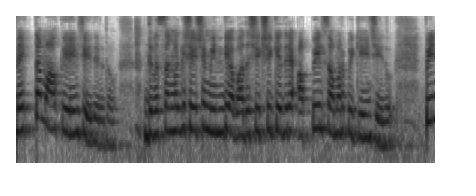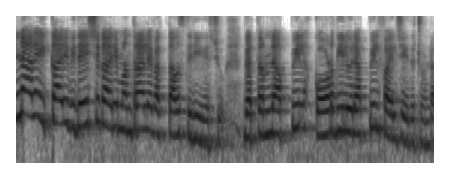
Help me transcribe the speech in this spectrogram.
വ്യക്തമാക്കുകയും ചെയ്തിരുന്നു. ദിവസങ്ങൾക്ക് ശേഷം ഇന്ത്യ വധശിക്ഷയ്ക്കെതിരെ അപ്പീൽ സമർപ്പിക്കുകയും ചെയ്തു. പിന്നാലെ ഇക്കാര്യം വിദേശകാര്യ മന്ത്രാലയ വക്താവ് സ്ഥിരീകരിച്ചു ഖത്തറിന്റെ അപ്പീൽ കോടതിയിൽ ഒരു അപ്പീൽ ഫയൽ ചെയ്തിട്ടുണ്ട്.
